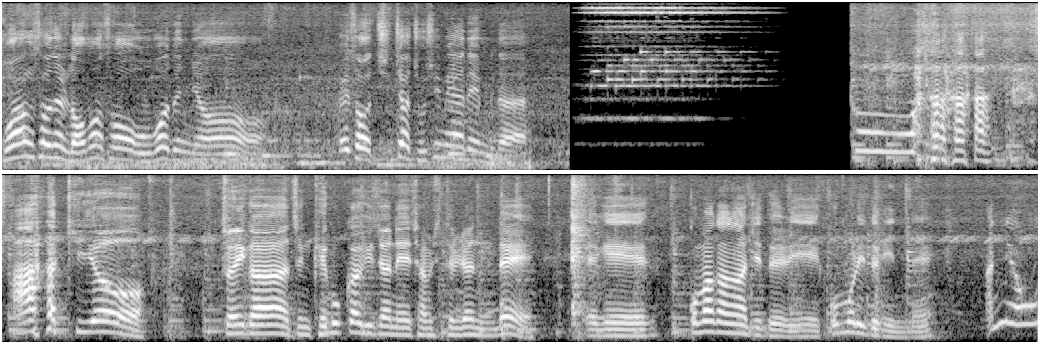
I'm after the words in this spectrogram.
중앙선을 넘어서 오거든요. 그래서 진짜 조심해야 됩니다. 아 귀여워. 저희가 지금 계곡 가기 전에 잠시 들렸는데 여기 꼬마 강아지들이 꼬물이들이 있네. 안녕.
